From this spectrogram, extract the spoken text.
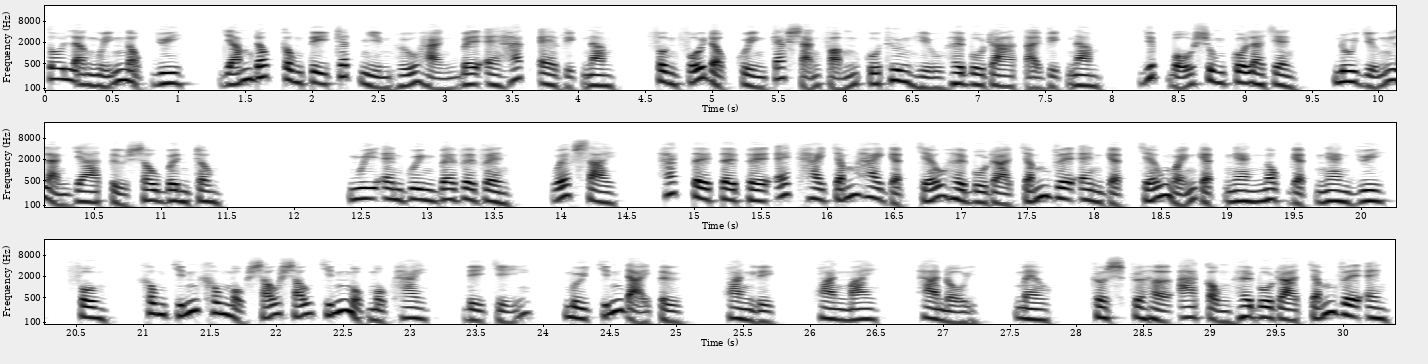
Tôi là Nguyễn Ngọc Duy, Giám đốc công ty trách nhiệm hữu hạn BEHE Việt Nam, phân phối độc quyền các sản phẩm của thương hiệu Hebora tại Việt Nam, giúp bổ sung collagen, nuôi dưỡng làn da từ sâu bên trong. Nguyen Quyên BVVN, website https 2 2 gạch chéo hebora vn gạch chéo ngoãn gạch ngang ngọc gạch ngang duy phone 0901669112 địa chỉ 19 đại từ, hoàng liệt, hoàng mai, hà nội, mail a hebora vn.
